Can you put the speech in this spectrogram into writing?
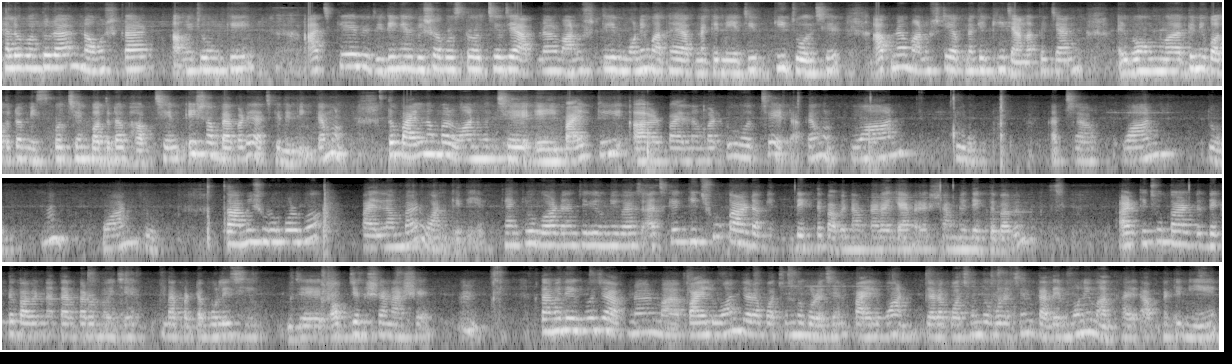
Hello বন্ধুরা, নমস্কার, আমি চুমকি। আজকের রিডিং এর বিষয়বস্তু হচ্ছে যে আপনার মানুষটির মনে মাথায় আপনাকে নিয়ে যে কি চলছে, আপনার মানুষটি আপনাকে কি জানাতে চান এবং তিনি কতটা মিস করছেন, কতটা ভাবছেন এই সব ব্যাপারে আজকে রিডিং কেমন? তো পাইল নাম্বার ওয়ান হচ্ছে এই পাইলটি আর পাইল নাম্বার টু হচ্ছে এটা, কেমন? ওয়ান টু আচ্ছা ওয়ান টু হুম ওয়ান টু তো আমি শুরু করব। ফাইল নাম্বার ওয়ানকে দিয়ে। Thank you God angel universe আজকে কিছু কার্ড আমি দেখতে পাবেন আপনারা ক্যামেরার সামনে দেখতে পাবেন। আর কিছু কার্ড দেখতে পাবেন না, তার কারণ ওই যে ব্যাপারটা বলেছি, যে অবজেকশন আসে। তা আমি দেখব যে আপনার পাইল ওয়ান যারা পছন্দ করেছেন পাইল ওয়ান যারা পছন্দ করেছেন, তাদের মনে মাথায় আপনাকে নিয়ে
